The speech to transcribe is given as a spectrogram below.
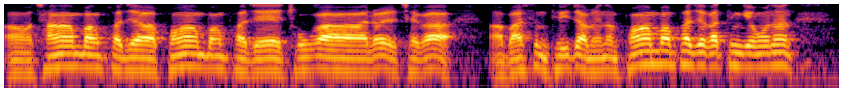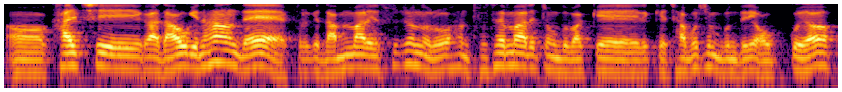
어, 장항방파제와 봉항방파제 조가를 제가 아, 말씀드리자면은 봉항방파제 같은 경우는 어, 갈치가 나오긴 하는데 그렇게 낱마리 수준으로 한 두세 마리 정도밖에 이렇게 잡으신 분들이 없고요.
